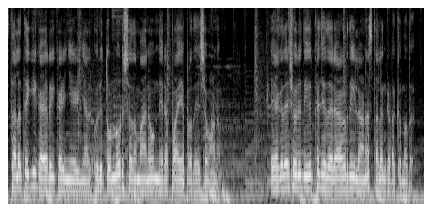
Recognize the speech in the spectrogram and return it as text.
സ്ഥലത്തേക്ക് കയറി കഴിഞ്ഞു കഴിഞ്ഞാൽ ഒരു തൊണ്ണൂറ് ശതമാനവും നിരപ്പായ പ്രദേശമാണ്. ഏകദേശം ഒരു ദീർഘചതുരാകൃതിയിലാണ് സ്ഥലം കിടക്കുന്നത്.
